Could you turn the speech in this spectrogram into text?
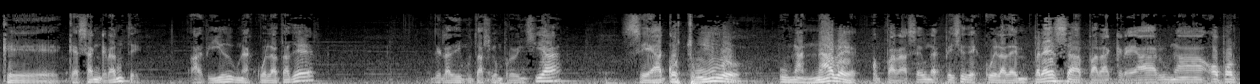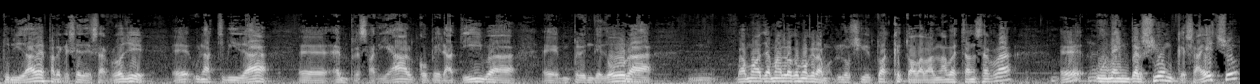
que, que es sangrante. Ha habido una escuela taller de la Diputación Provincial, se ha construido unas naves para hacer una especie de escuela de empresas, para crear unas oportunidades para que se desarrolle eh, una actividad eh, empresarial, cooperativa, emprendedora, mm, vamos a llamarlo como queramos. Lo cierto es que todas las naves están cerradas, ¿eh? una inversión que se ha hecho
